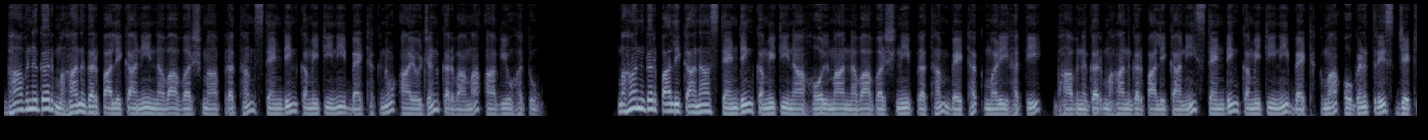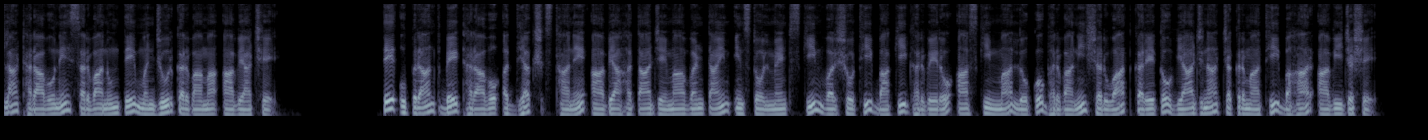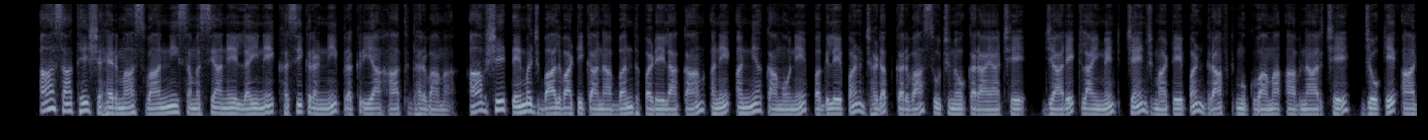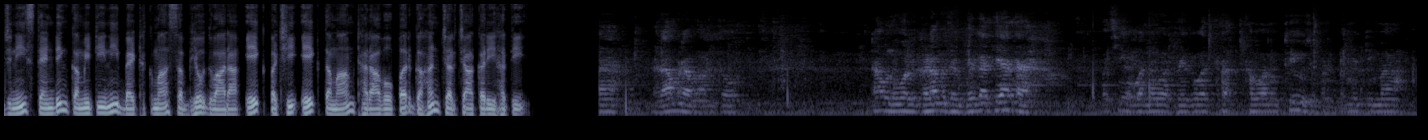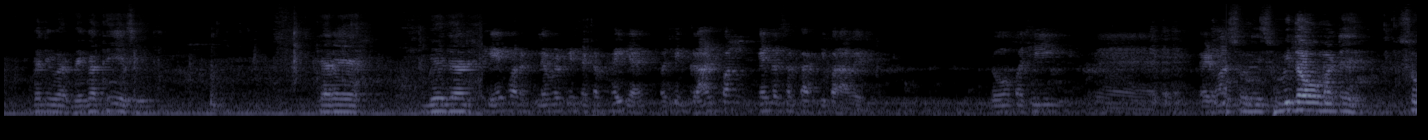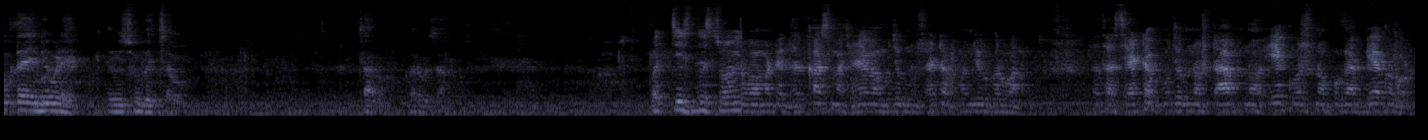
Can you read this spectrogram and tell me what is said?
ભાવનગર મહાનગરપાલિકાની નવા વર્ષમાં પ્રથમ સ્ટેન્ડિંગ કમિટીની બેઠકનું આયોજન કરવામાં આવ્યું હતું. મહાનગરપાલિકાના સ્ટેન્ડિંગ કમિટીના હોલમાં નવા વર્ષની પ્રથમ બેઠક મળી હતી. ભાવનગર મહાનગરપાલિકાની સ્ટેન્ડિંગ કમિટીની બેઠકમાં ઓગણત્રીસ જેટલા ઠરાવોને સર્વાનુમતે મંજૂર કરવામાં આવ્યા છે. તે ઉપરાંત બે ઠરાવો અધ્યક્ષ સ્થાને આવ્યા હતા જેમાં વન ટાઈમ ઇન્સ્ટોલમેન્ટ સ્કીમ વર્ષોથી બાકી ઘરવેરો આ સ્કીમમાં લોકો ભરવાની શરૂઆત કરે તો વ્યાજના ચક્રમાંથી બહાર આવી જશે. આ સાથે શહેરમાં શ્વાનની સમસ્યાને લઈને ખસીકરણની પ્રક્રિયા હાથ ધરવામાં આવશે તેમજ બાલવાટિકાના બંધ પડેલા કામ અને અન્ય કામોને પગલે પણ ઝડપ કરવા સૂચનો કરાયા છે, જ્યારે ક્લાઇમેટ ચેન્જ માટે પણ ડ્રાફ્ટ મૂકવામાં આવનાર છે, જો કે આજની સ્ટેન્ડિંગ કમિટીની બેઠકમાં સભ્યો દ્વારા એક પછી એક તમામ ઠરાવો પર ગહન ચર્ચા કરી હતી. પછી અવારનવાર ભેગા થવાનું થયું છે, પણ કમિટીમાં પહેલી વાર ભેગા થઈએ છીએ. ત્યારે બે હજાર એકવાર લેબોરેટરી સેટઅપ થઈ જાય પછી ગ્રાન્ટ પણ કેન્દ્ર સરકારથી પણ આવે છે. તો પછી એડવાન્સોની સુવિધાઓ માટે સુખદાયી નીવડે એવી શુભેચ્છાઓ. ચાલો કરો ચાલો. પચીસ દસ ચોવીસ કરવા માટે દરખાસ્તમાં જણાવ્યા મુજબનું સેટઅપ મંજૂર કરવાનું. તથા સેટઅપ મુજબનો સ્ટાફનો એક વર્ષનો પગાર બે કરોડ.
